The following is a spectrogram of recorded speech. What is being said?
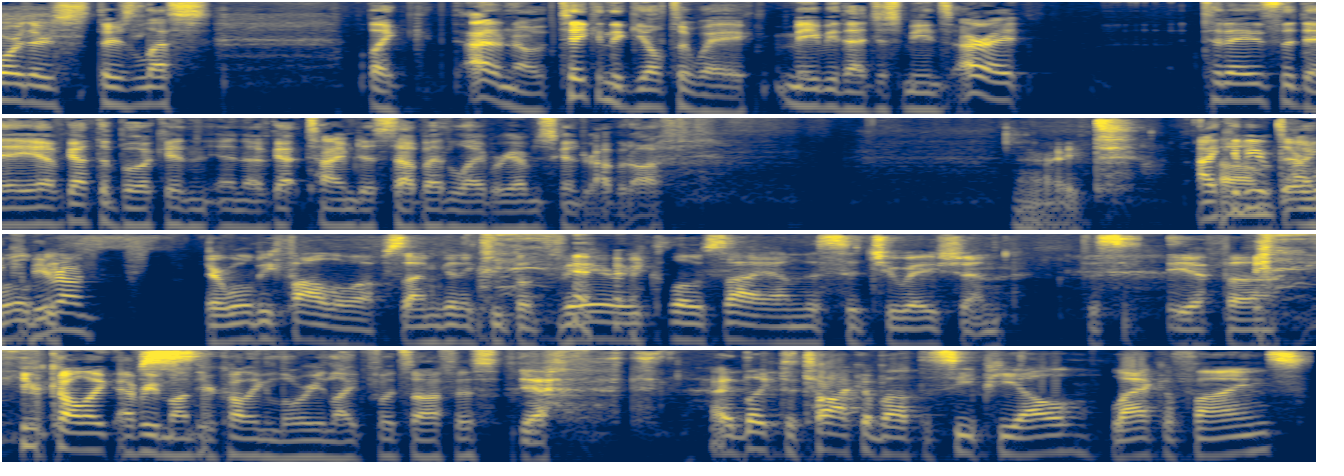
Or there's there's less like I don't know, taking the guilt away. Maybe that just means all right, today's the day. I've got the book and and I've got time to stop by the library. I'm just going to drop it off. all right. I could Um, be there I could be be- wrong. There will be follow ups. I'm going to keep a very close eye on this situation to see if. Uh, You're calling every month. You're calling Lori Lightfoot's office. Yeah. I'd like to talk about the CPL lack of fines.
